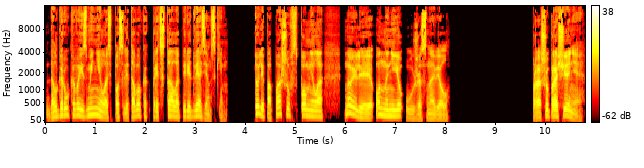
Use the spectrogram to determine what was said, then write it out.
Долгорукова изменилась после того, как предстала перед Вяземским. То ли папашу вспомнила, ну или он на нее ужас навел. «Прошу прощения»,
